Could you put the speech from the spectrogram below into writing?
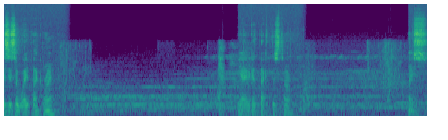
This is a way back, right? Yeah, you get back to the start. Nice.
